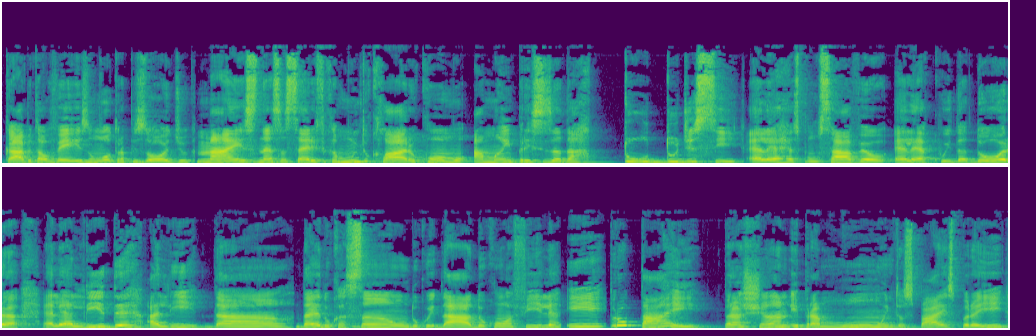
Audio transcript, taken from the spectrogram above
cabe talvez um outro episódio, mas nessa série fica muito claro como a mãe precisa dar tudo de si. Ela é a responsável, ela é a cuidadora, ela é a líder ali da, da educação, do cuidado com a filha. E pro pai, para Shan e para muitos pais por aí,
